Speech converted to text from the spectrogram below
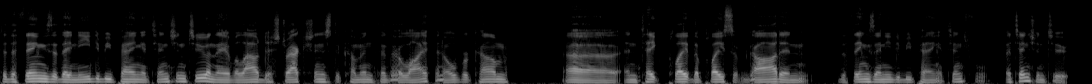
to the things that they need to be paying attention to, and they have allowed distractions to come into their life and overcome uh, and take play the place of God and the things they need to be paying attention attention to.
